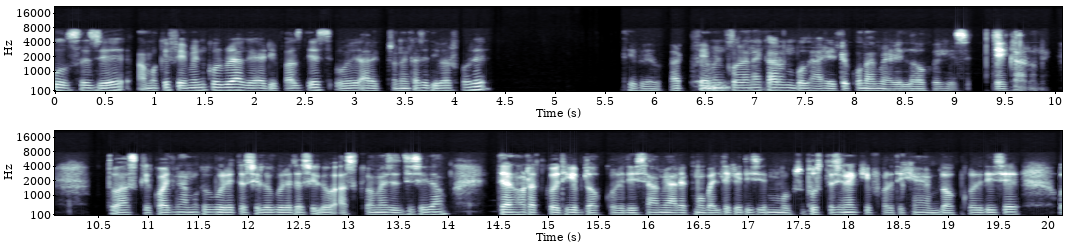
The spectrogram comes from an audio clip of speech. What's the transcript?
বলছে যে আমাকে পেমেন্ট করবে আগে আইডি ফার্স্ট দিয়ে ওই আরেকজনের কাছে দিবার পরে দিবে। বাট পেমেন্ট করে না কারণ বলে আইডিটা কোন আইডি লক হয়ে গেছে। এই কারণে। তো আজকে কয়দিন আমাকে ঘুরাইতেছিল ঘুরাইতেছিল আজকেও মেসেজ দিছিলাম। দেন হঠাৎ করে থেকে ব্লক করে দিয়েছে আমি আরেক মোবাইল থেকে দিছি বুঝতেছি না কি পরে দেখে হ্যাঁ ব্লক করে দিয়েছে ও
